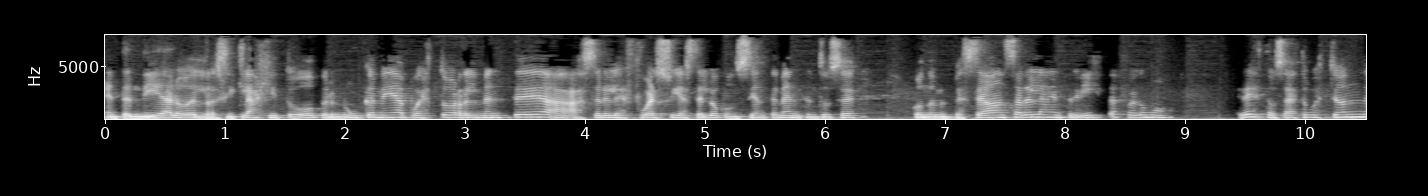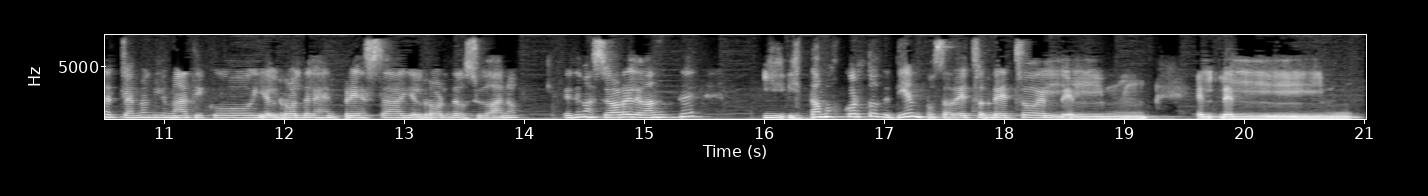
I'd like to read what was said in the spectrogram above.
entendía lo del reciclaje y todo, pero nunca me había puesto realmente a hacer el esfuerzo y hacerlo conscientemente. Entonces, cuando me empecé a avanzar en las entrevistas, fue como, esto, o sea, esta cuestión del cambio climático y el rol de las empresas y el rol de los ciudadanos es demasiado relevante y, estamos cortos de tiempo. O sea, de hecho, de hecho el, el, el,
